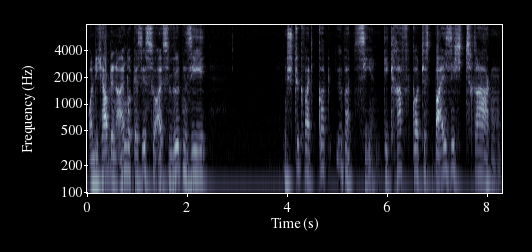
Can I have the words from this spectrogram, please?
Und ich habe den Eindruck, es ist so, als würden sie ein Stück weit Gott überziehen, die Kraft Gottes bei sich tragen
